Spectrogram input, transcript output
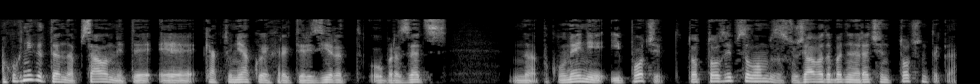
Ако книгата на псалмите е, както някои характеризират, образец на поклонение и почет, то този псалом заслужава да бъде наречен точно така.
